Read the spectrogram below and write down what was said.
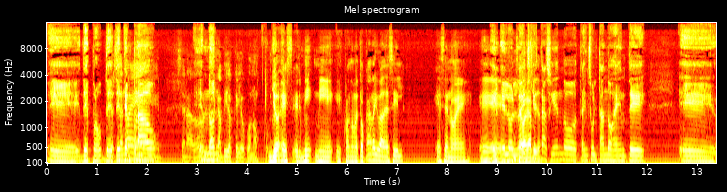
Eh, despro- de- Ese no es destemplado. el senador Eh, no- Vargas Vidal que yo conozco. Yo, es, el- mi, mi- cuando me tocara iba a decir, ese no es... Eh, el, el Vargas que está haciendo, está insultando gente. Eh,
